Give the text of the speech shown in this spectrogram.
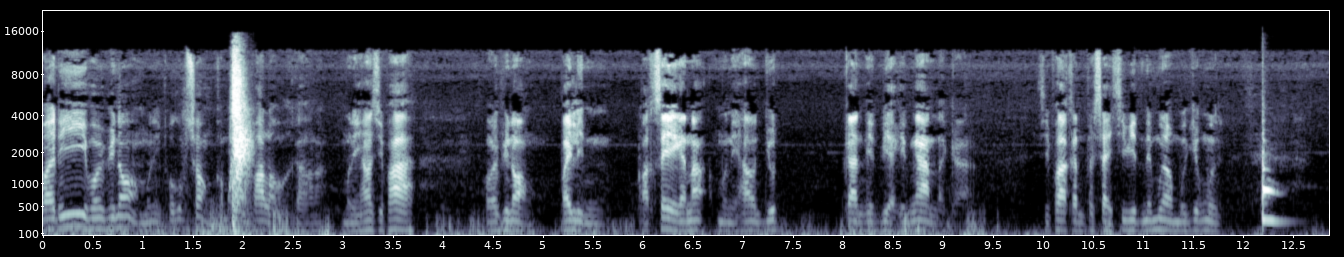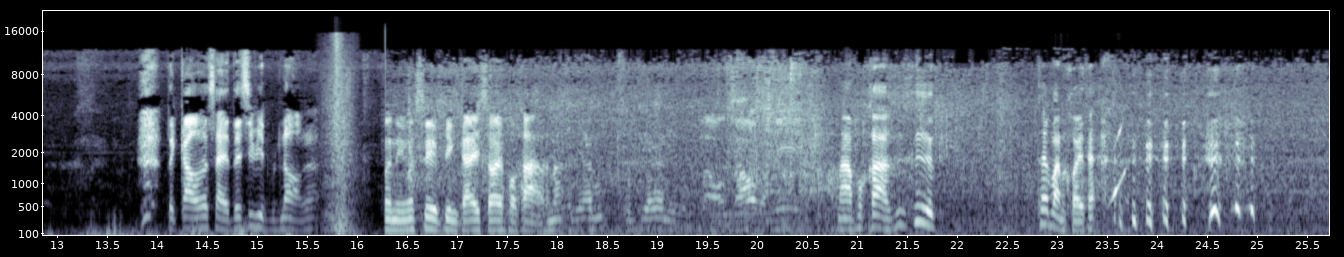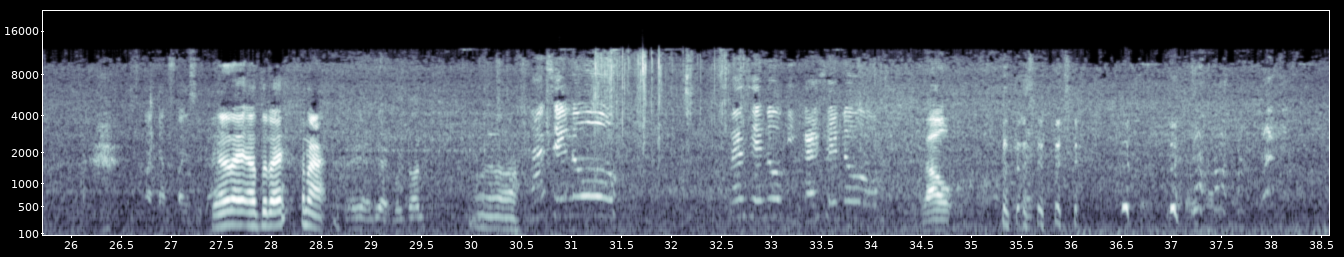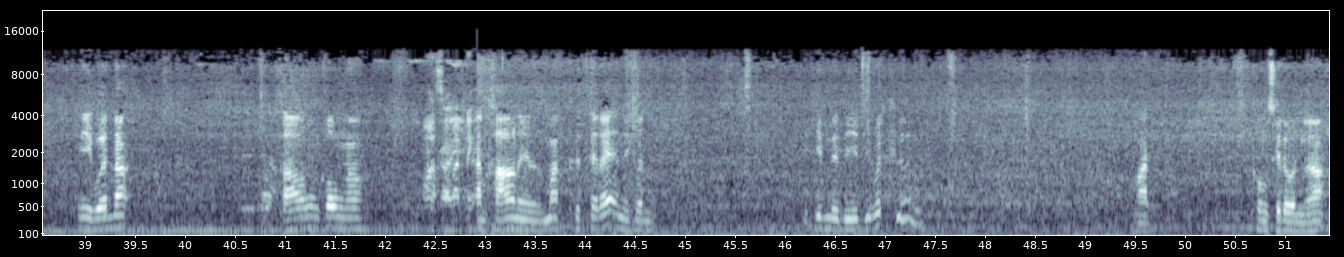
บายดีพ่อแม่พี่น้องมื้อนี้พบกับช่องคำพานพาเราคือเก่านะมื้อนี้เฮาสิพาพ่อแม่พี่น้อง ไปลินปากเซ่กันนะมื้อนี้เฮาหยุดการเฮ็ดเวียกเฮ็ดงานแล้วก็สิพากันไปใช้ชีวิตในเมืองมือเกี่ยวมือ แต่เก่าก็ใส่แต่ชีวิตบนนอกนะมื้อนี้มาซื้อปิ้งไก่ซอยพ่อค้าเขานะอันนี้อันผมเชื่ออันนี้ผมเราเช้าวันนี้หน้าพ่อค้าคือคือแท้บ้านข่อยแท้อาจารย์ไปสิเป็นอะไรเอาตัวใดขนาด เออเดือดบนต้น เออนั่นเซโนนั่นเซโนปิ่งไก่เซโนเรา นี่เบิร์ดเนาะขาวคงคงๆเนาะมาสวรรค์ในการขาวนี่มักคือเทเระนี่เพิ่นสิกินได้ดีดีเบิดขึ้นมัดคงสิโดนเนาะ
